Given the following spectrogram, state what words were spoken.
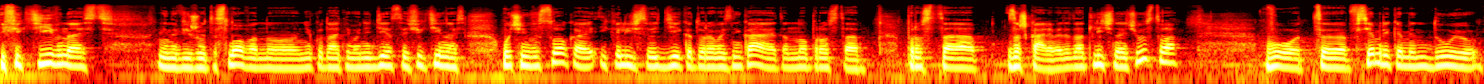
эффективность ненавижу это слово, но никуда от него не деться. Эффективность очень высокая, и количество идей, которые возникает, оно просто, просто зашкаливает. Это отличное чувство. Вот. Э, всем рекомендую,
